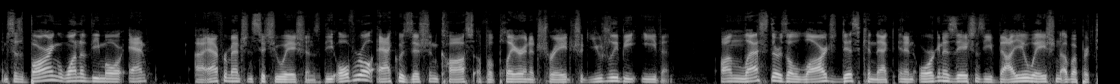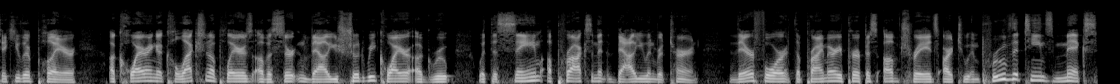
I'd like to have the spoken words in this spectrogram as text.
And it says, barring one of the more an, uh, aforementioned situations, the overall acquisition cost of a player in a trade should usually be even. Unless there's a large disconnect in an organization's evaluation of a particular player, acquiring a collection of players of a certain value should require a group with the same approximate value in return. Therefore, the primary purpose of trades are to improve the team's mix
